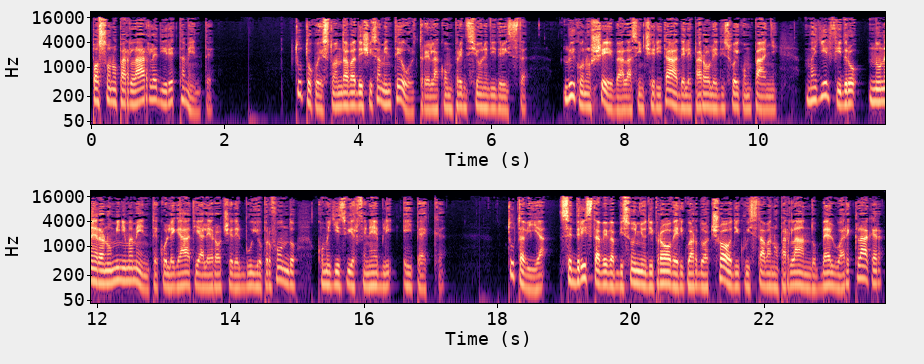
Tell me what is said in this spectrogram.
possono parlarle direttamente. Tutto questo andava decisamente oltre la comprensione di Drist. Lui conosceva la sincerità delle parole dei suoi compagni, ma gli Elfidro non erano minimamente collegati alle rocce del buio profondo come gli Svirfenebli e i Peck. Tuttavia, se Drist aveva bisogno di prove riguardo a ciò di cui stavano parlando Belwar e Clacker,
